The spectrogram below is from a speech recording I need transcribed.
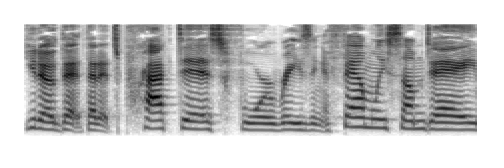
you know, that, that it's practice for raising a family someday,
